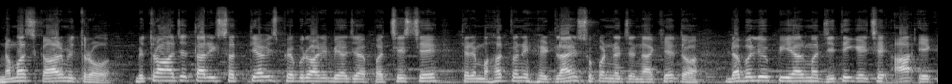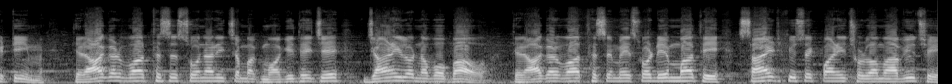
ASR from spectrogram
નમસ્કાર મિત્રો. મિત્રો, આજે તારીખ સત્યાવીસ ફેબ્રુઆરી બે હજાર પચીસ છે. ત્યારે મહત્વની હેડલાઇન્સ ઉપર નજર નાખીએ તો ડબલ્યુપીએલમાં જીતી ગઈ છે આ એક ટીમ. ત્યારે આગળ વાત થશે સોનાની ચમક મોંઘી થઈ છે, જાણી લો નવો ભાવ. ત્યારે આગળ વાત થશે મેશ્વર ડેમમાંથી સાઠ ક્યુસેક પાણી છોડવામાં આવ્યું છે.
